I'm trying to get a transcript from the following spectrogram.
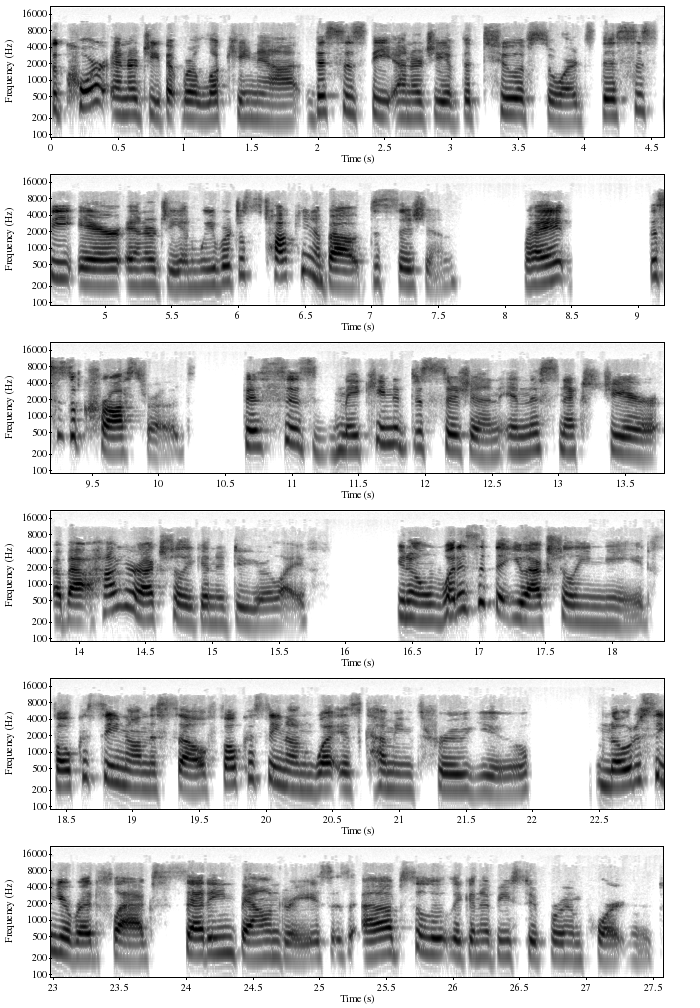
the core energy that we're looking at, this is the energy of the Two of Swords. This is the air energy. And we were just talking about decision, right? This is a crossroads. This is making a decision in this next year about how you're actually going to do your life. You know, what is it that you actually need? Focusing on the self, focusing on what is coming through you, noticing your red flags, setting boundaries is absolutely going to be super important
